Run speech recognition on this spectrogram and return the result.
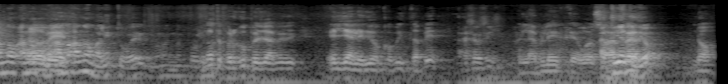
ando, ando, No, ando- ando malito, ¿eh? No, no. No te preocupes, ya él ya le dio COVID también. Eso sí. Le hablé que ¿A ti ya te dio? No,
